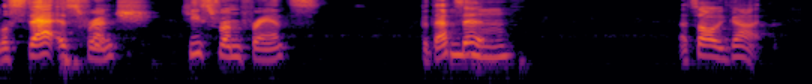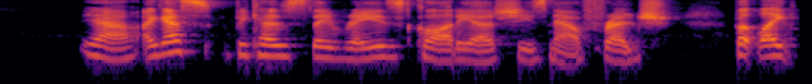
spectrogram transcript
Lestat is French. He's from France, but that's it. Mhm. That's all we got. Yeah, I guess because they raised Claudia, she's now French. But like,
